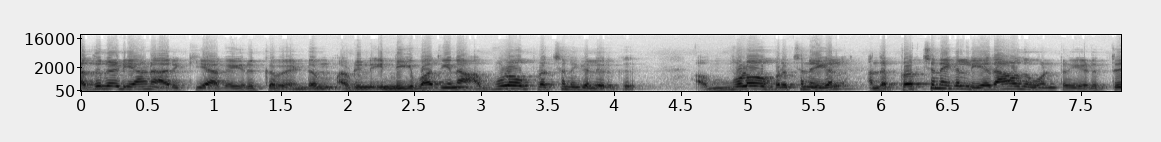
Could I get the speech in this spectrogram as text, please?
அதிரடியான அறிக்கையாக இருக்க வேண்டும் அப்படின்னு இன்னைக்கு பார்த்தீங்கன்னா அவ்வளோ பிரச்சனைகள் இருக்கு. அவ்வளோ பிரச்சனைகள் அந்த பிரச்சனைகள் ஏதாவது ஒன்றை எடுத்து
